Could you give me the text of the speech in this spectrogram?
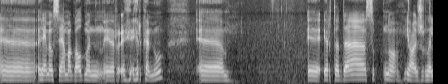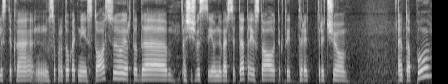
E, rėmiausi Emma Goldman ir, ir Kamiu. E, e, ir tada, su, nu, jo, žurnalistiką supratau, kad neįstosiu ir tada aš iš vis į universitetą įstojau tik tai tre, trečiu etapu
